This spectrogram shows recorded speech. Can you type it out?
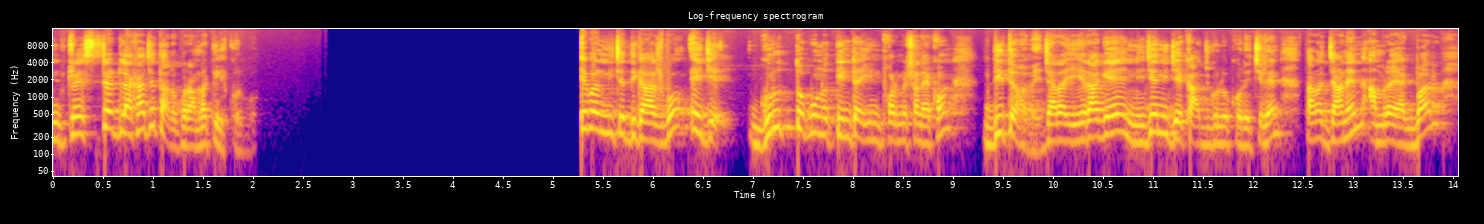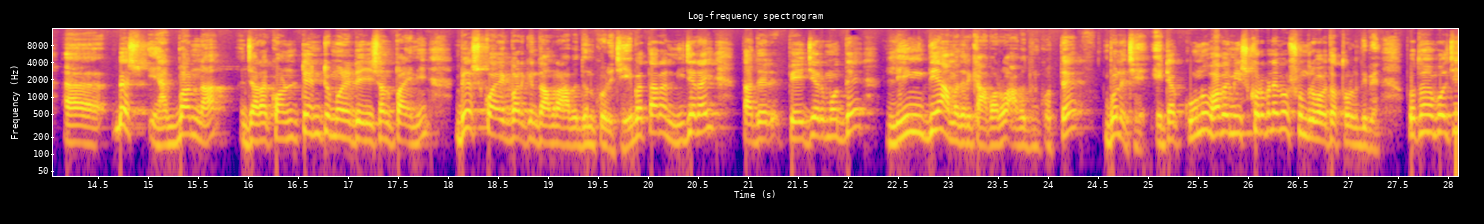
ইন্টারেস্টেড লেখা আছে, তার উপর আমরা ক্লিক করব। এবার নিচের দিকে আসব, এই যে গুরুত্বপূর্ণ তিনটা ইনফরমেশন এখন দিতে হবে। যারা এর আগে নিজে নিজে কাজগুলো করেছিলেন, তারা জানেন আমরা একবার বেশ একবার না, যারা কন্টেন্ট মনিটাইজেশন পায়নি, বেশ কয়েকবার কিন্তু আমরা আবেদন করেছি। এবার তারা নিজেরাই তাদের পেজের মধ্যে লিঙ্ক দিয়ে আমাদেরকে আবারও আবেদন করতে বলেছে। এটা কোনোভাবে মিস করবেন এবং সুন্দরভাবে তথ্য দিবেন। প্রথমে বলছি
